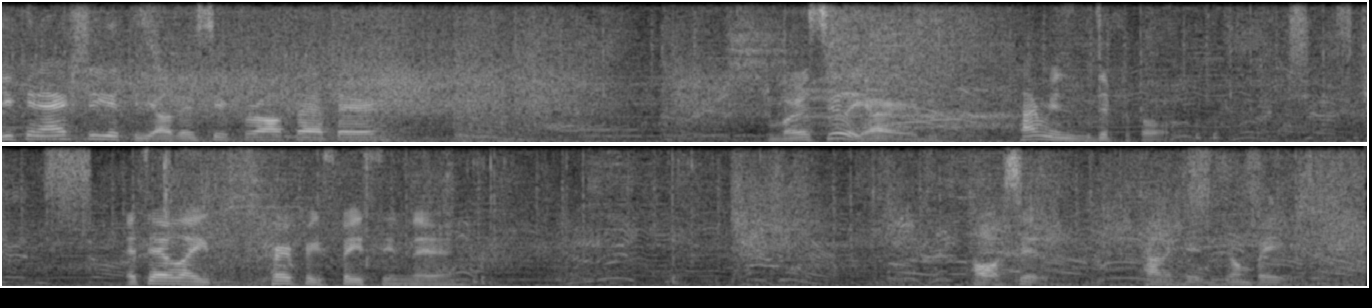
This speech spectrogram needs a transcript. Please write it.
You can actually get the other super off that there. But it's really hard. Timing is difficult. It's have like perfect spacing there. Oh shit. Kinda hit jump 8.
